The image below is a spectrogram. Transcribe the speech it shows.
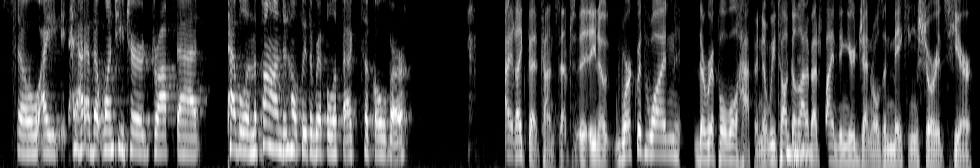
So I had that one teacher drop that pebble in the pond and hopefully the ripple effect took over. I like that concept. Uh, you know, work with one, the ripple will happen. And we talk mm-hmm. a lot mm-hmm. about finding your generals and making sure it's here.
